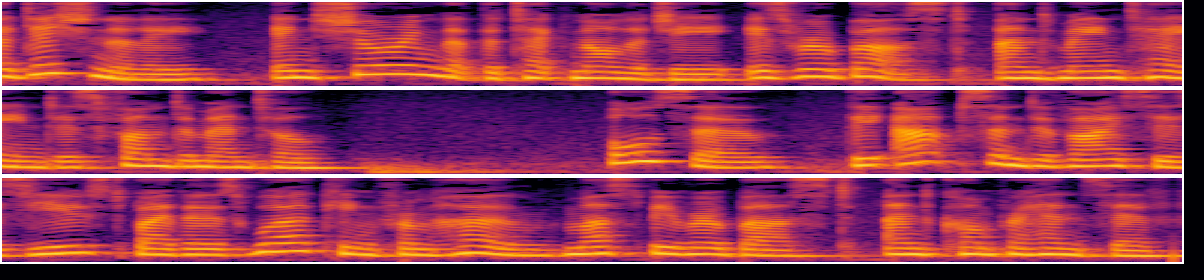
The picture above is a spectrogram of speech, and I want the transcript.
Additionally, ensuring that the technology is robust and maintained is fundamental. Also, the apps and devices used by those working from home must be robust and comprehensive.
